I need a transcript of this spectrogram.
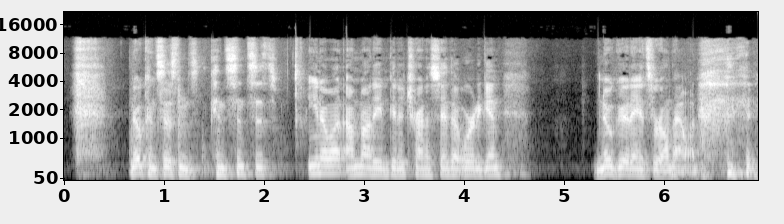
no consistent consensus. You know what? I'm not even going to try to say that word again. No good answer on that one.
